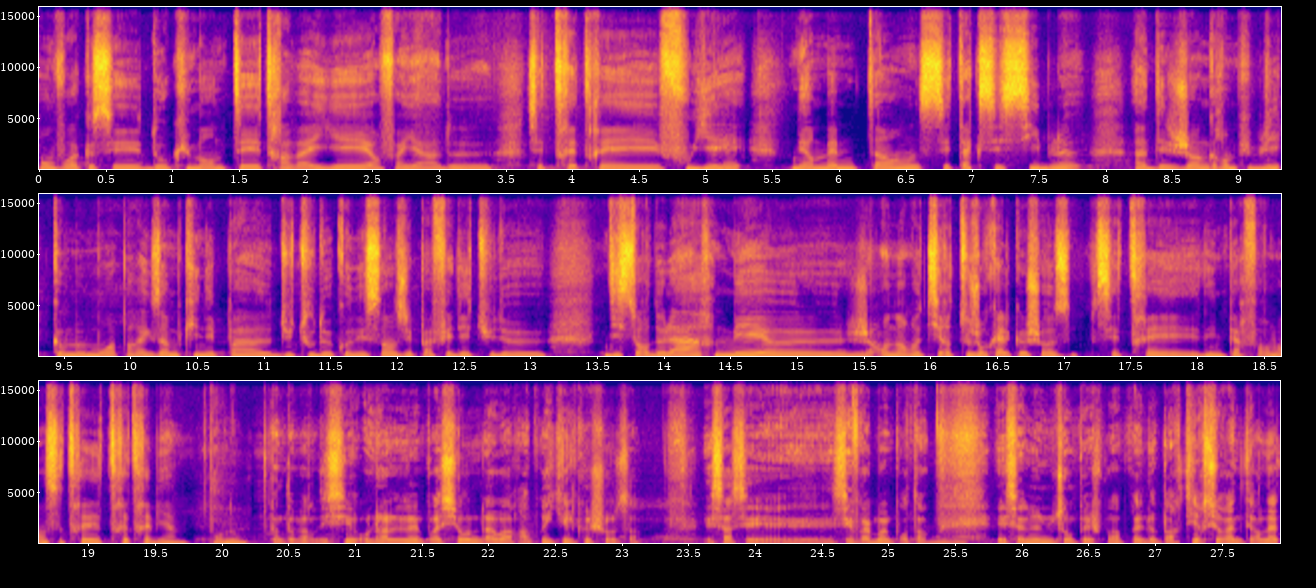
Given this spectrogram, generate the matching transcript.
On voit que c'est documenté, travaillé. Enfin, il y a de, c'est très très fouillé, mais en même temps, c'est accessible à des gens grand public comme moi, par exemple, qui n'ai pas du tout de connaissances. J'ai pas fait d'études d'histoire de l'art, mais euh, on en retire toujours quelque chose. C'est très une performance très très très bien pour nous quand on d'ici, on a l'impression d'avoir appris quelque chose. Et ça, c'est vraiment important. Et ça ne nous empêche pas après de partir sur Internet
